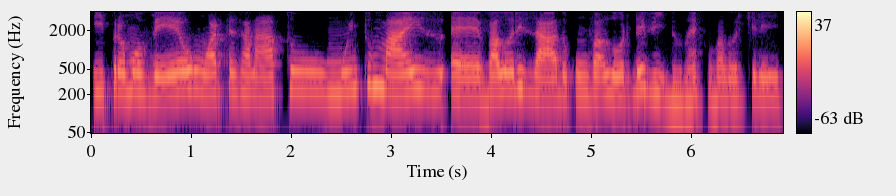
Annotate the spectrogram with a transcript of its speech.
e promover um artesanato muito mais é, valorizado, com o valor devido, né? Com o valor que ele,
